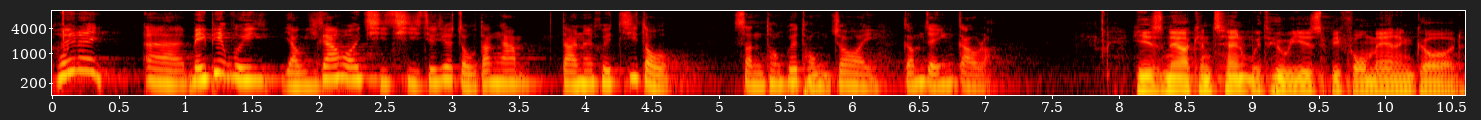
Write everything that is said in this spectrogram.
佢咧 誒未必會由而家開始次少少做得啱，但係佢知道神同佢同在，咁就已經夠啦。 He is now content with who he is before man and God,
